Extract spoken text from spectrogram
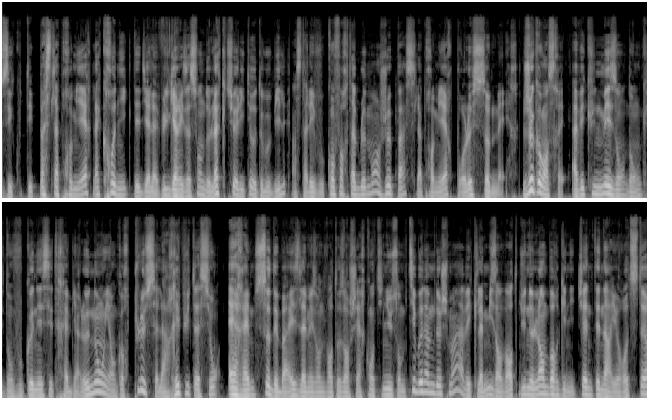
Vous écoutez Passe la première, la chronique dédiée à la vulgarisation de l'actualité automobile. Installez-vous confortablement, je passe la première pour le sommaire. Je commencerai avec une maison donc dont vous connaissez très bien le nom et encore plus la réputation RM Sotheby's. La maison de vente aux enchères continue son petit bonhomme de chemin avec la mise en vente d'une Lamborghini Centenario Roadster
